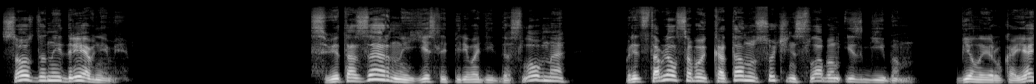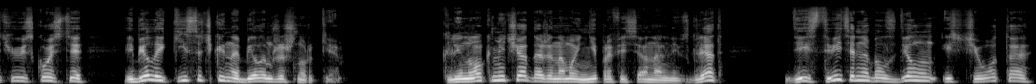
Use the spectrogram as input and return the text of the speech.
созданный древними. Светозарный, если переводить дословно, представлял собой катану с очень слабым изгибом, белой рукоятью из кости и белой кисточкой на белом же шнурке. Клинок меча, даже на мой непрофессиональный взгляд, действительно был сделан из чего-то...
